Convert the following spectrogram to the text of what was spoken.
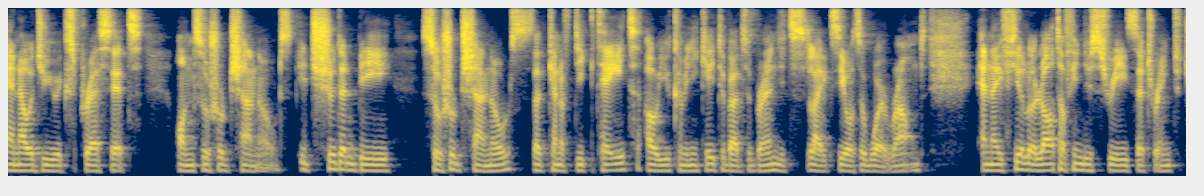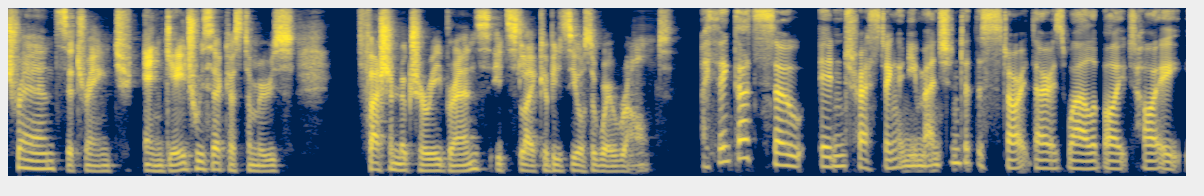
And how do you express it on social channels? It shouldn't be social channels that kind of dictate how you communicate about the brand. It's like the other way around. And I feel a lot of industries that trying to trend, they're trying to engage with their customers. Fashion luxury brands, it's like a bit the other way around. I think that's so interesting. And you mentioned at the start there as well about how it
